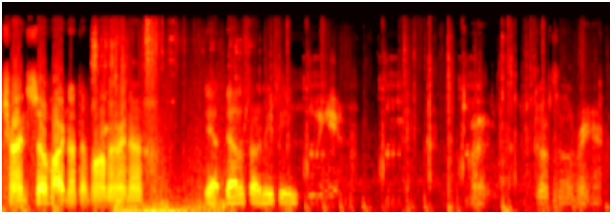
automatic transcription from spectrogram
trying so hard not to vomit right now. Yep, down in front of me, team. Alright, Go up to the right here.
